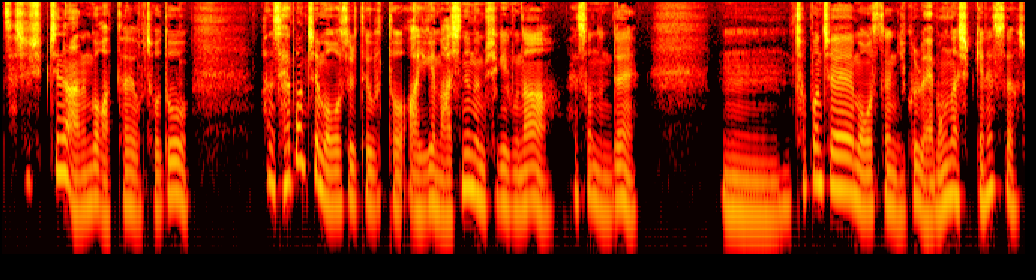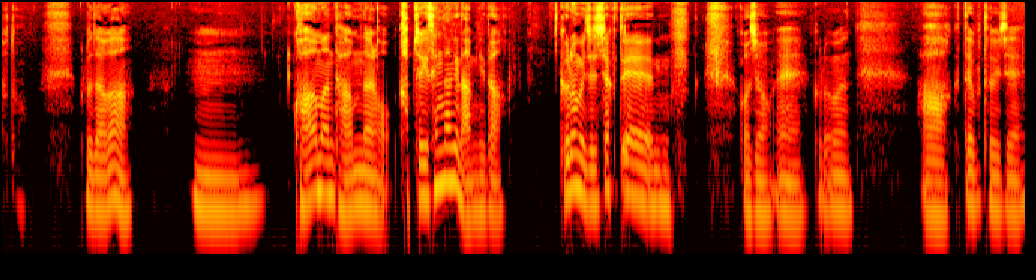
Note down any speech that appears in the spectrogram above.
사실 쉽지는 않은 것 같아요. 저도 한 세 번째 먹었을 때부터 아 이게 맛있는 음식이구나 했었는데 음, 첫 번째 먹었을 때는 이걸 왜 먹나 싶긴 했어요. 저도 그러다가 음, 과음한 다음 날 어, 갑자기 생각이 납니다. 그러면 이제 시작된 거죠. 예. 네, 그러면 아 그때부터 이제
